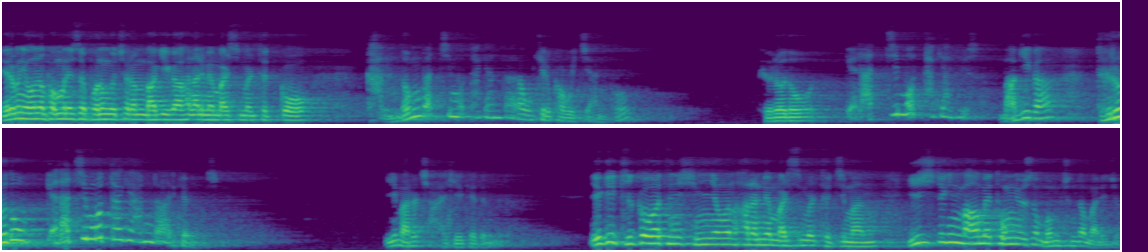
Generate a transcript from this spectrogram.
여러분이 오늘 본문에서 보는 것처럼 마귀가 하나님의 말씀을 듣고 감동받지 못하게 한다라고 기록하고 있지 않고 들어도 깨닫지 못하게 하기 위해서 마귀가 들어도 깨닫지 못하게 한다 이렇게 하고 있습니다. 이 말을 잘 기억해야 됩니다. 여기 길것 같은 심령은 하나님의 말씀을 듣지만 일시적인 마음의 동료에서 멈춘단 말이죠.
